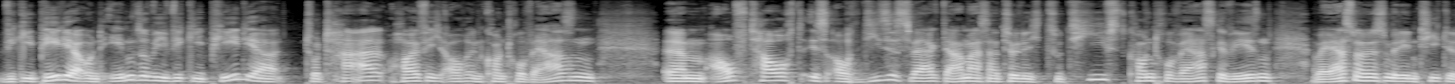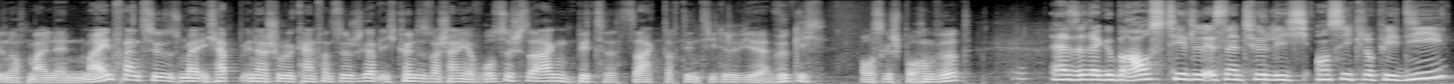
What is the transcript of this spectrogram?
Wikipedia und ebenso wie Wikipedia total häufig auch in Kontroversen ähm, auftaucht, ist auch dieses Werk damals natürlich zutiefst kontrovers gewesen. Aber erstmal müssen wir den Titel nochmal nennen. Mein Französisch, ich habe in der Schule kein Französisch gehabt, ich könnte es wahrscheinlich auf Russisch sagen. Bitte sag doch den Titel, wie er wirklich ausgesprochen wird. Also der Gebrauchstitel ist natürlich Enzyklopädie.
